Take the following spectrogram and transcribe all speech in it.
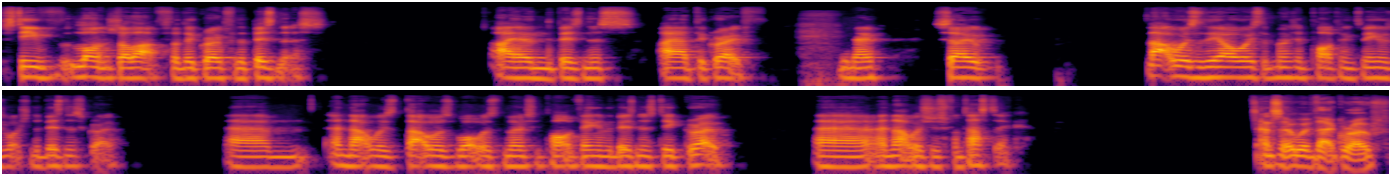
Steve launched all that for the growth of the business. I own the business. I had the growth, you know. So that was the always the most important thing to me was watching the business grow, um, and that was that was what was the most important thing, and the business did grow, uh, and that was just fantastic. And so, with that growth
